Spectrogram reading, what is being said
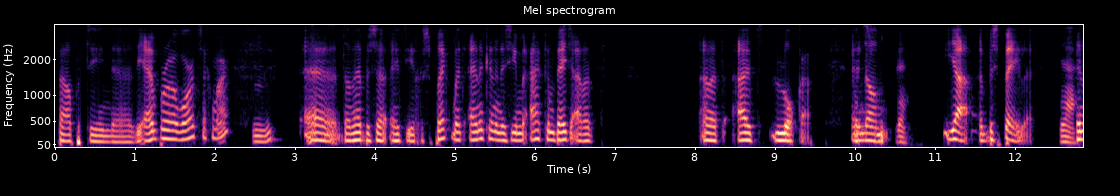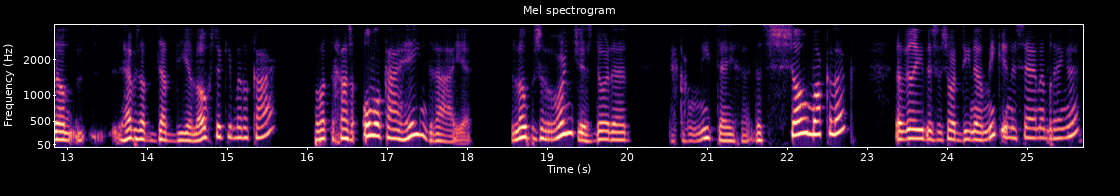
Palpatine the Emperor wordt, zeg maar. Mhm. Dan hebben ze, heeft hij een gesprek met Anakin en dan zie je hem eigenlijk een beetje aan het, aan het uitlokken. En dan, ja, bespelen. Ja. En dan hebben ze dat, dat dialoogstukje met elkaar. Maar wat, dan gaan ze om elkaar heen draaien. Dan lopen ze rondjes door de. Daar kan ik niet tegen. Dat is zo makkelijk. Dan wil je dus een soort dynamiek in de scène brengen.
